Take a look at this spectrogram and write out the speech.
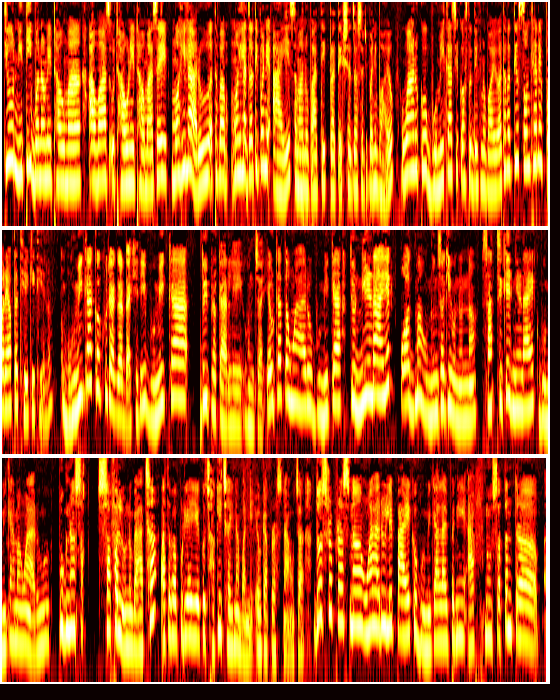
त्यो नीति बनाउने ठाउँमा आवाज उठाउने ठाउँमा चाहिँ महिलाहरू अथवा महिला जति पनि आए समानुपातिक प्रत्यक्ष जसरी पनि भयो। उहाँहरूको भूमिका चाहिँ कस्तो देख्नुभयो अथवा त्यो संख्या नै पर्याप्त थियो कि थिएन? भूमिकाको कुरा गर्दाखेरि भूमिका दुई प्रकारले हुन्छ। एउटा त उहाँहरू भूमिका त्यो निर्णायक पदमा हुनुहुन्छ कि हुनुहुन्न? साँच्चीकै निर्णायक भूमिकामा उहाँहरू पुग्न सक् सफल हुनु भएको छ अथवा पुर्याइएको छ कि छैन भन्ने एउटा प्रश्न आउँछ। दोस्रो प्रश्न उहाँहरूले पाएको भूमिकालाई पनि आफ्नो स्वतन्त्र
